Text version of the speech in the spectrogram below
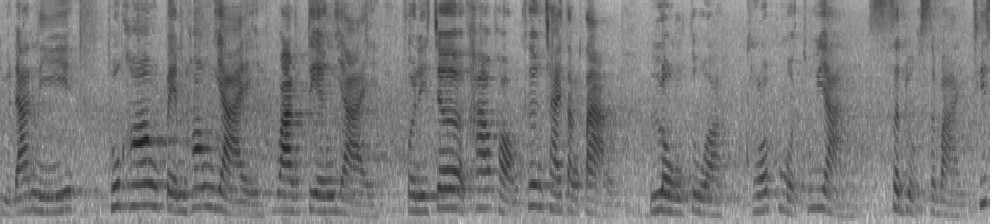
อยู่ด้านนี้ ทุกห้องเป็นห้องใหญ่ วางเตียงใหญ่เฟอร์นิเจอร์ข้าวของเครื่องใช้ต่างๆ ลงตัวครบหมดทุกอย่างสะดวกสบายที่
